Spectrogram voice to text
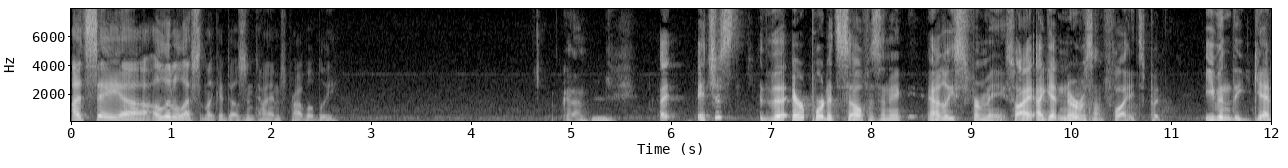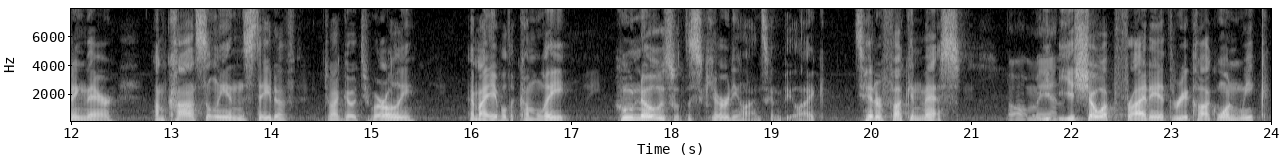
I'd say uh, a little less than like a dozen times probably. Okay. I, it's just the airport itself isn't at least for me. So I, I get nervous on flights, but even the getting there, I'm constantly in the state of do I go too early? Am I able to come late? Who knows what the security line's going to be like? It's hit or fucking miss. Oh Y- man. you show up Friday at three o'clock one week,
